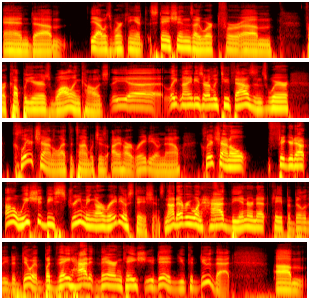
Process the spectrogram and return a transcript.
and um, yeah, I was working at stations. I worked for um, for a couple years while in college. The uh, late '90s, early 2000s, where Clear Channel at the time, which is iHeartRadio now, Clear Channel figured out, oh, we should be streaming our radio stations. Not everyone had the internet capability to do it, but they had it there in case you did. You could do that. Um,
